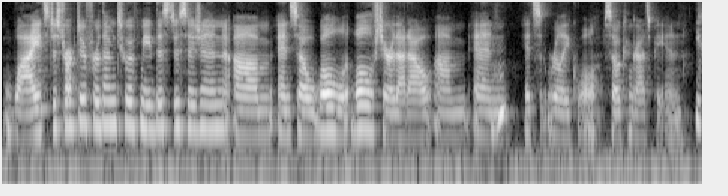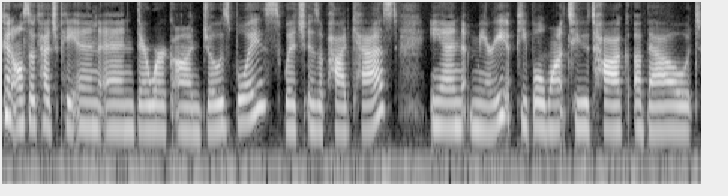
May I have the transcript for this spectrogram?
why it's destructive for them to have made this decision. Um, and so we'll we'll share that out. Um, and mm-hmm. it's really cool. So congrats, Peyton. You can also catch Peyton and their work on Jo's Boys, which is a podcast. And Mary, if people want to talk about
